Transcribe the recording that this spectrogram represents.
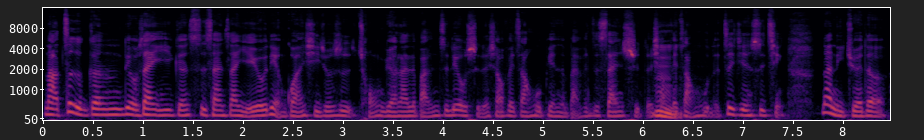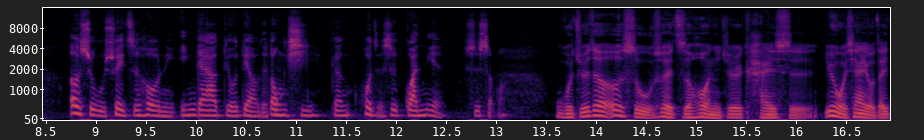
那这个跟六三一跟四三三也有点关系，就是从原来的百分之六十的消费账户变成百分之三十的消费账户的这件事情。嗯、那你觉得二十五岁之后你应该要丢掉的东西跟或者是观念是什么？我觉得二十五岁之后，你就会开始，因为我现在有在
